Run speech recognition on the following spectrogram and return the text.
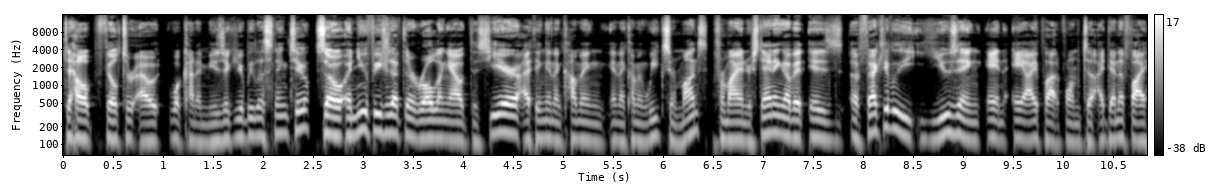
to help filter out what kind of music you'll be listening to. So a new feature that they're rolling out this year, I think in the coming in the coming weeks or months, from my understanding of it, is effectively using an AI platform to identify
